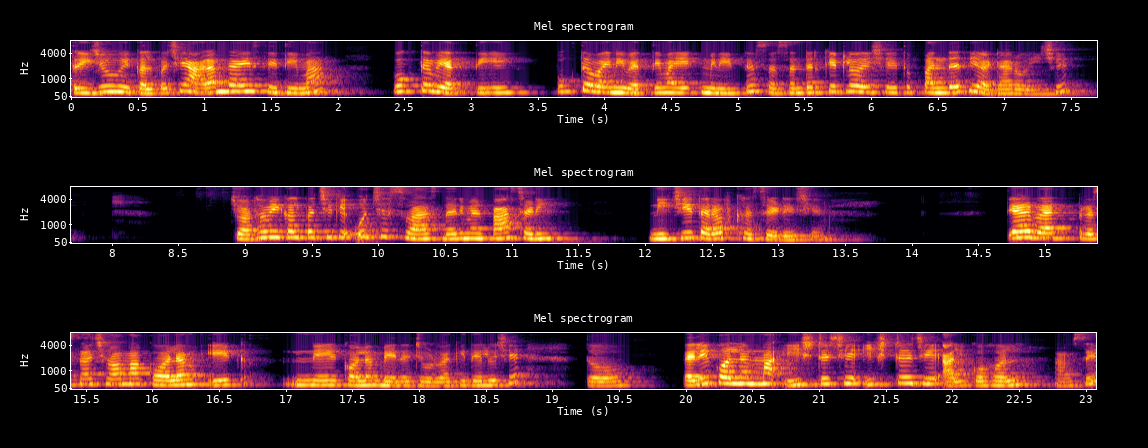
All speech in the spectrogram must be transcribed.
ત્રીજો વિકલ્પ છે આરામદાયી સ્થિતિમાં પુખ્ત વ્યક્તિ, પુખ્ત વયની વ્યક્તિમાં એક મિનિટનો શ્વસન દર કેટલો હોય છે? તો પંદરથી અઢાર હોય છે. ચોથો વિકલ્પ છે કે ઉચ્ચ શ્વાસ દરમિયાન પાંસળી નીચે તરફ ખસેડે છે. ત્યારબાદ પ્રશ્ન છમાં કોલમ એક ને કોલમ બેને જોડવા કીધેલું છે. તો પહેલી કોલમમાં ઈસ્ટ છે. ઈસ્ટ જે આલ્કોહોલ આવશે.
